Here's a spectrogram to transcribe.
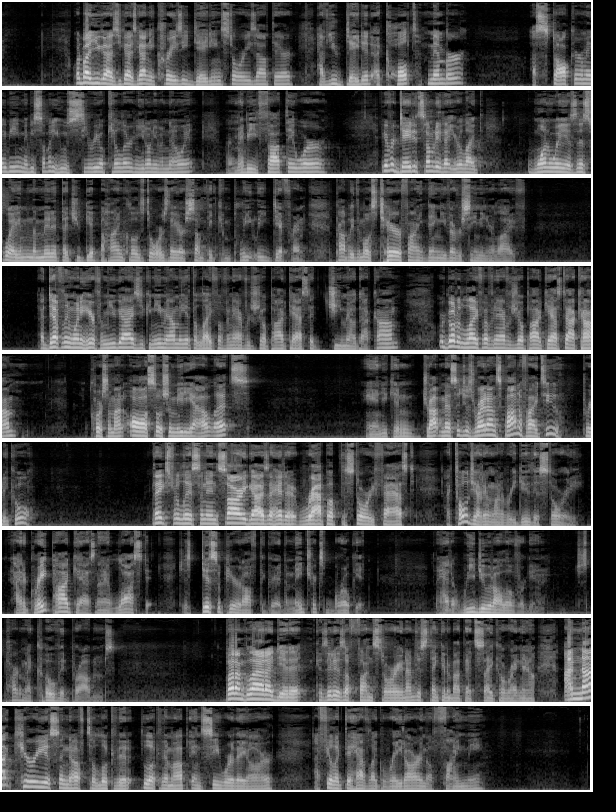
What about you guys? You guys got any crazy dating stories out there? Have you dated a cult member? A stalker, maybe? Maybe somebody who's a serial killer and you don't even know it? Or maybe you thought they were? Have you ever dated somebody that you're like, one way is this way, and the minute that you get behind closed doors, they are something completely different? Probably the most terrifying thing you've ever seen in your life. I definitely want to hear from you guys. You can email me at the life of an average Joe podcast at gmail.com or go to the life of an average Joe podcast.com. Of course, I'm on all social media outlets. And you can drop messages right on Spotify too. Pretty cool. Thanks for listening. Sorry, guys, I had to wrap up the story fast. I told you I didn't want to redo this story. I had a great podcast and I lost it. Just disappeared off the grid. The Matrix broke it. I had to redo it all over again. Just part of my COVID problems. But I'm glad I did it because it is a fun story, and I'm just thinking about that psycho right now. I'm not curious enough to look that look them up and see where they are. I feel like they have like radar and they'll find me.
